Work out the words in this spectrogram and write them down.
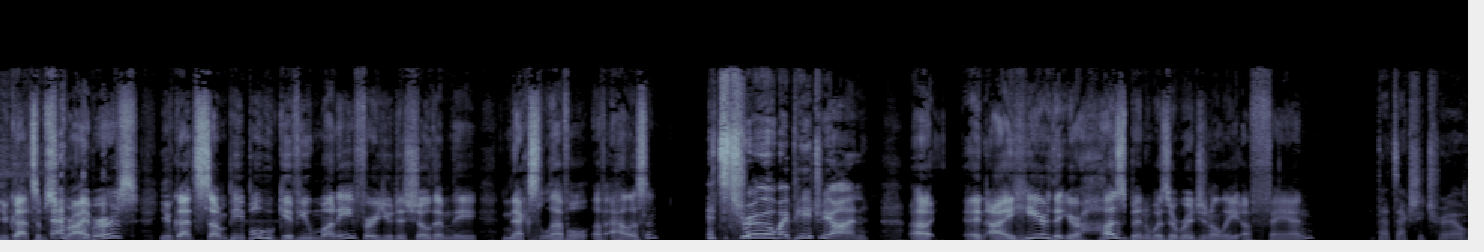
You've got subscribers. You've got some people who give you money for you to show them the next level of Alison. It's true, my Patreon. Uh, and I hear that your husband was originally a fan. That's actually true.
